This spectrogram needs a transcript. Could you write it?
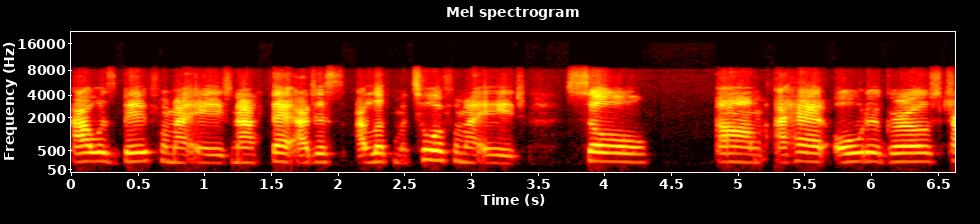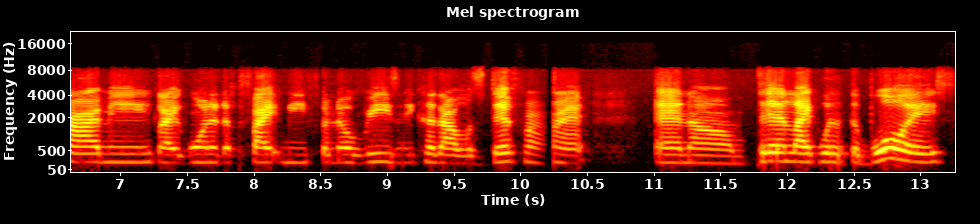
I was big for my age, not fat. I just I look mature for my age. So um, I had older girls try me, like wanted to fight me for no reason because I was different. And um, then like with the boys,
